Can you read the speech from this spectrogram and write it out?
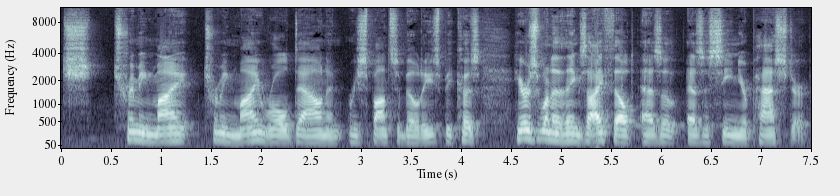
ch- trimming my trimming my role down and responsibilities because here's one of the things I felt as a as a senior pastor,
